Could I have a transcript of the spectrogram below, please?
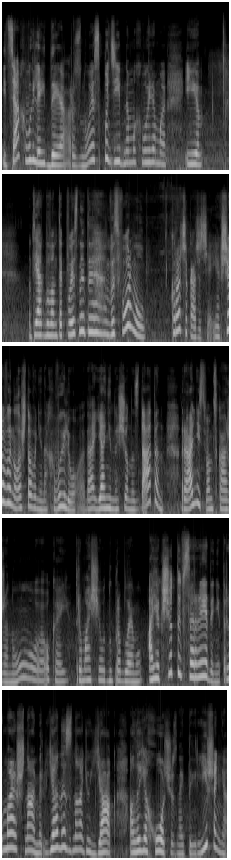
І ця хвиля йде, резонує з подібними хвилями. І От як би вам так пояснити без формул? Коротше кажучи, якщо ви налаштовані на хвилю, да, я ні на що не здатен, реальність вам скаже: ну окей, тримай ще одну проблему. А якщо ти всередині тримаєш намір, я не знаю як, але я хочу знайти рішення,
